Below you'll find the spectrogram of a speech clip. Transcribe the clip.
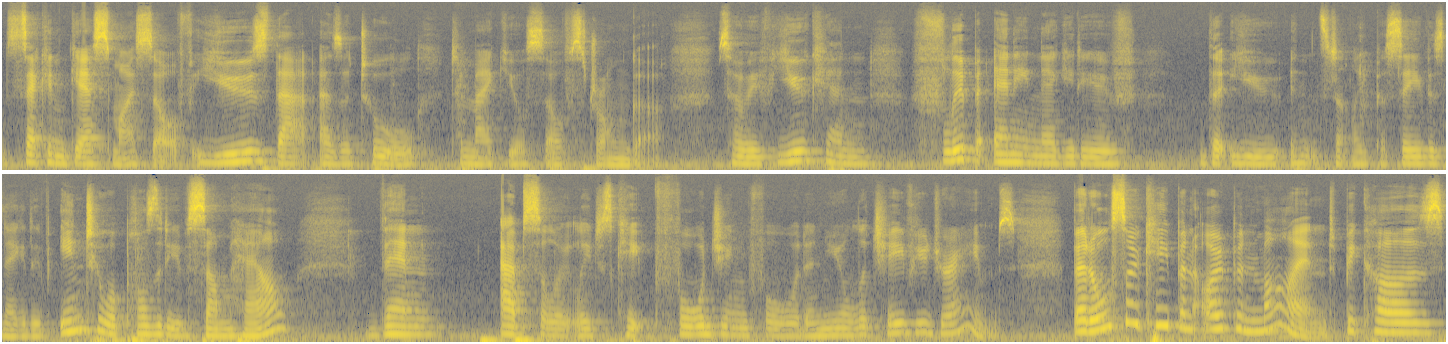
second guess myself. Use that as a tool to make yourself stronger. So if you can flip any negative that you instantly perceive as negative into a positive somehow, then absolutely just keep forging forward and you'll achieve your dreams. But also keep an open mind because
